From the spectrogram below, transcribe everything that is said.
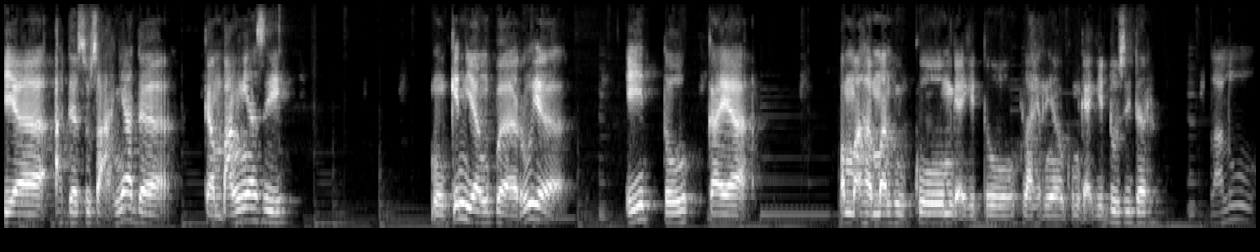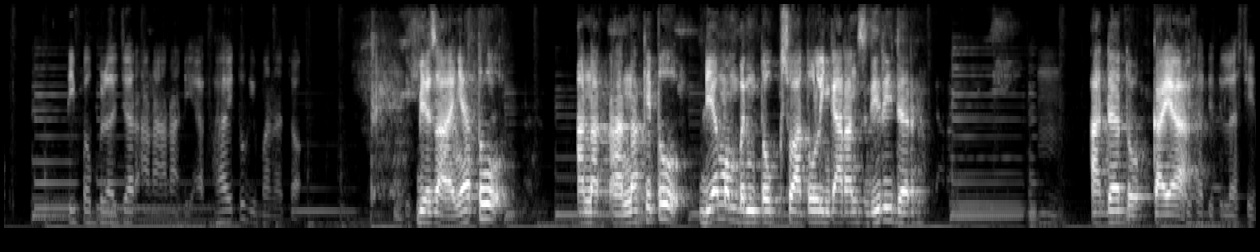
Ya ada susahnya, ada gampangnya sih mungkin yang baru ya itu kayak pemahaman hukum kayak gitu lahirnya hukum kayak gitu sih dar lalu tipe belajar anak-anak di FH itu gimana cok? Biasanya tuh anak-anak itu dia membentuk suatu lingkaran sendiri dar hmm. ada tuh kayak bisa dijelasin?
